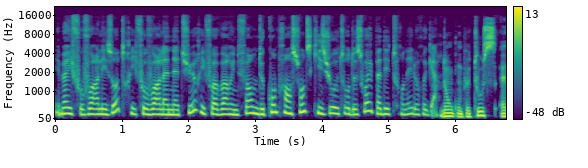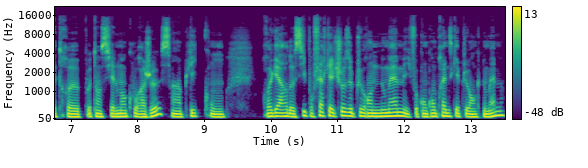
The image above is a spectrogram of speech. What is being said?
eh ben, il faut voir les autres, il faut voir la nature, il faut avoir une forme de compréhension de ce qui se joue autour de soi et pas détourner le regard. Donc, on peut tous être potentiellement courageux. Ça implique qu'on regarde aussi pour faire quelque chose de plus grand de nous-mêmes. Il faut qu'on comprenne ce qui est plus grand que nous-mêmes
